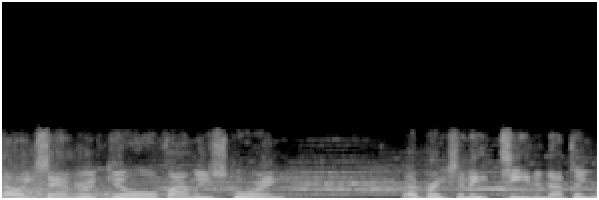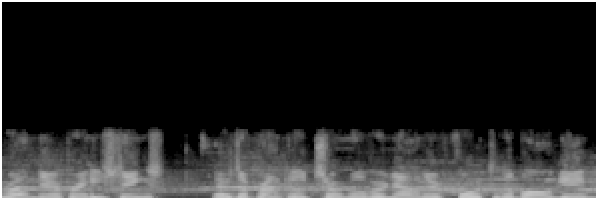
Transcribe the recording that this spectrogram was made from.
Alexandra Gill finally scoring. That breaks an 18 to nothing run there for Hastings. There's a Bronco turnover now. They're fourth in the ball game.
